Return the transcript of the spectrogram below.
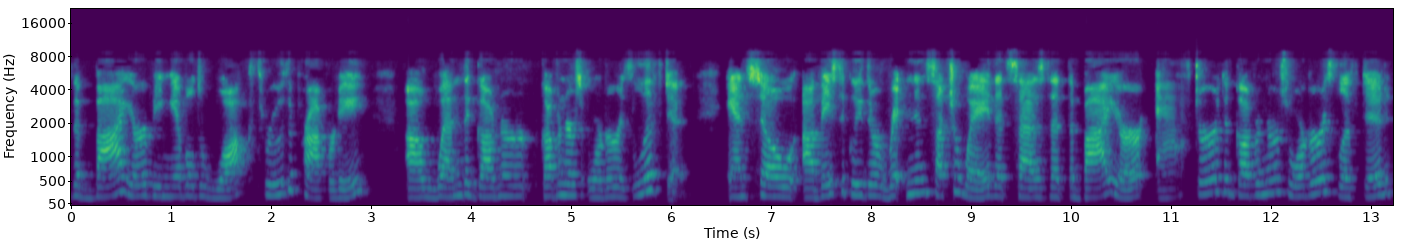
the buyer being able to walk through the property uh, when the governor governor's order is lifted. And so uh, basically they're written in such a way that says that the buyer, after the governor's order is lifted,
